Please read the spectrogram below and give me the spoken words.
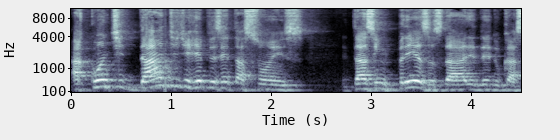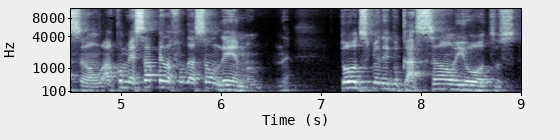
A quantidade de representações das empresas da área da educação, a começar pela Fundação Lehman, né? todos pela educação e outros,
